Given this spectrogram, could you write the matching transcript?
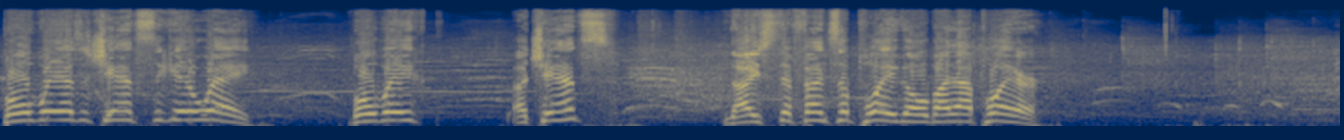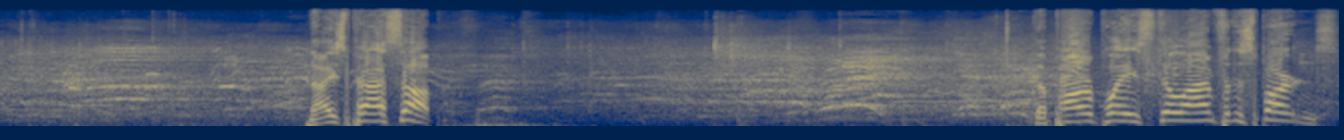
Boldway has a chance to get away. Boldway, a chance. Nice defensive play, though, by that player. Nice pass up. The power play is still on for the Spartans.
